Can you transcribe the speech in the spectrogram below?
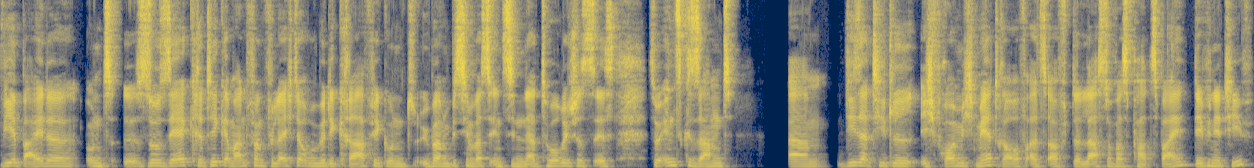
wir beide und so sehr Kritik am Anfang vielleicht auch über die Grafik und über ein bisschen was Inszenatorisches ist, so insgesamt ähm, dieser Titel, ich freue mich mehr drauf als auf The Last of Us Part 2, definitiv.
